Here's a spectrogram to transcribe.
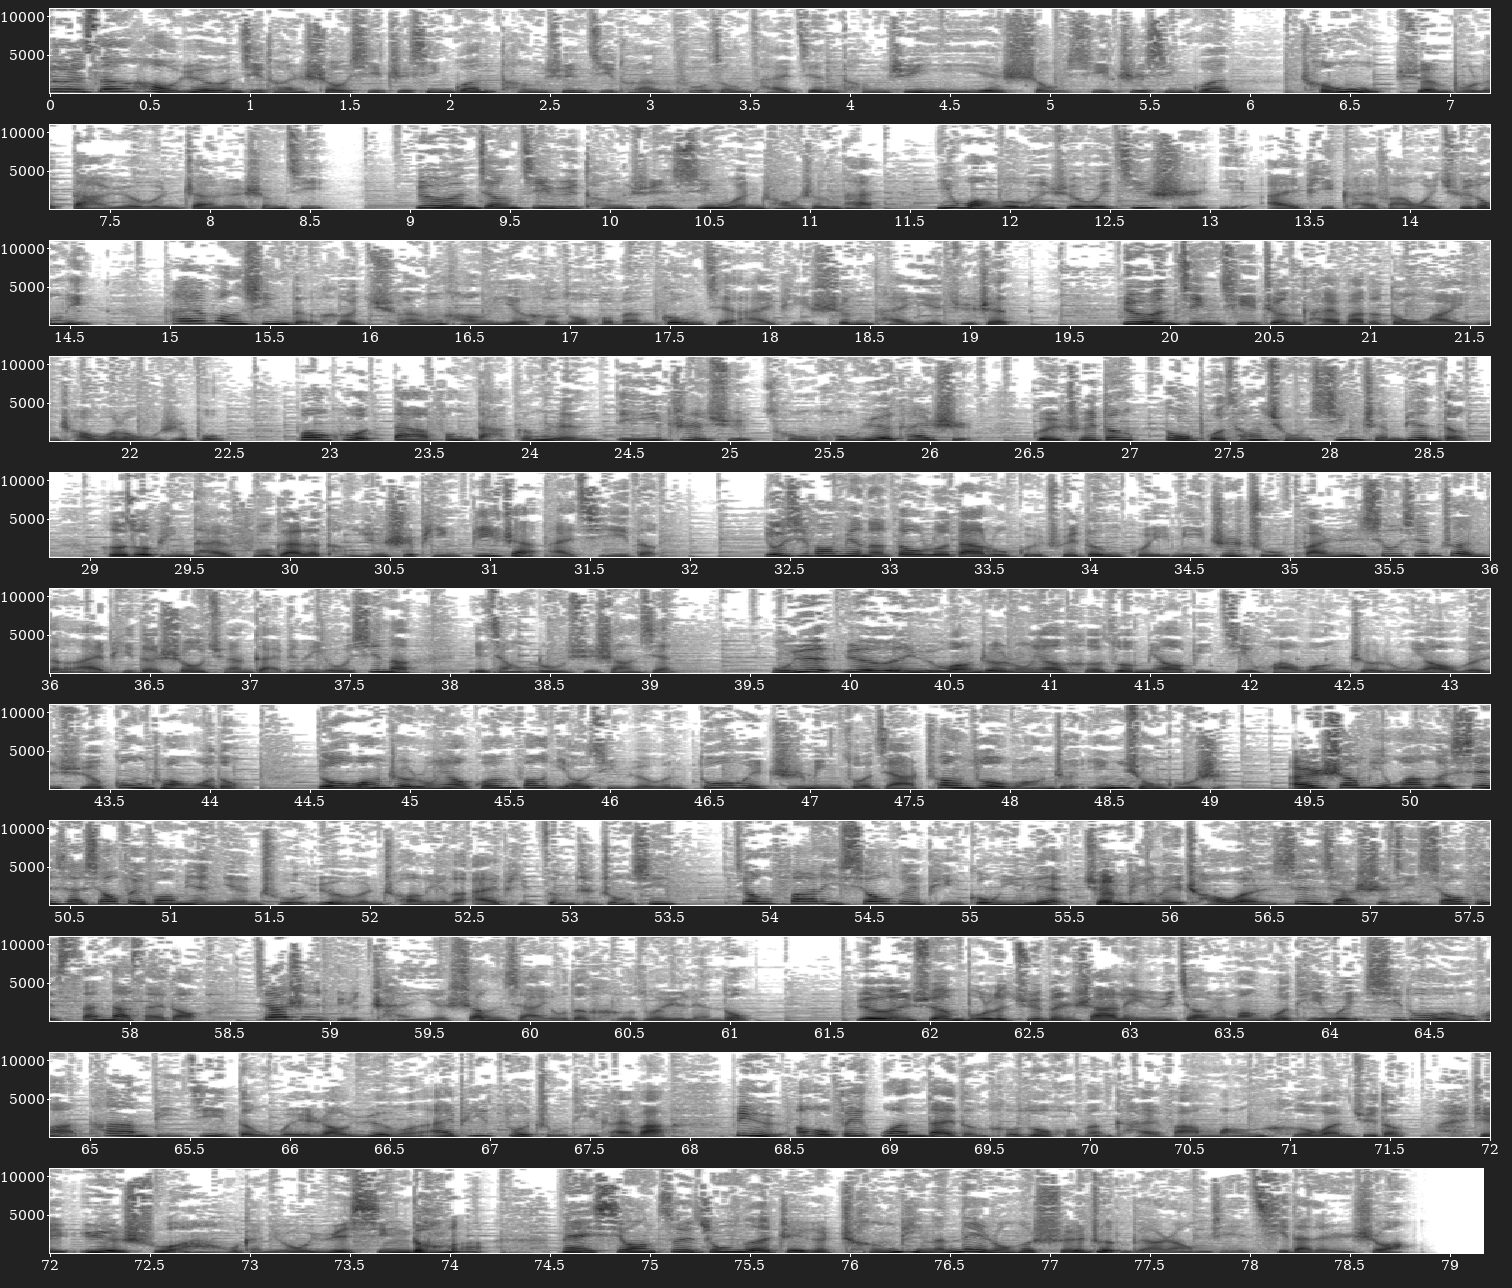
六月三号，阅文集团首席执行官、腾讯集团副总裁兼腾讯影业首席执行官程武宣布了大阅文战略升级。阅文将基于腾讯新文创生态，以网络文学为基石，以 IP 开发为驱动力，开放性的和全行业合作伙伴共建 IP 生态业矩阵。阅文近期正开发的动画已经超过了五十部，包括《大奉打更人》《第一秩序》《从红月开始》《鬼吹灯》《斗破苍穹》《星辰变》等。合作平台覆盖了腾讯视频、B 站、爱奇艺等。游戏方面呢，《斗罗大陆》《鬼吹灯》《诡秘之主》《凡人修仙传》等 IP 的授权改编的游戏呢，也将陆续上线。五月，阅文与王者荣耀合作妙笔计划王者荣耀文学共创活动，由王者荣耀官方邀请阅文多位知名作家创作王者英雄故事。而商品化和线下消费方面，年初阅文创立了 IP 增值中心。将发力消费品供应链、全品类潮玩、线下实景消费三大赛道，加深与产业上下游的合作与联动。阅文宣布了剧本杀领域将与芒果 TV、西多文化、探案笔记等围绕阅文 IP 做主题开发，并与奥飞、万代等合作伙伴开发盲盒玩具等。哎，这越说啊，我感觉我越心动了。那也希望最终的这个成品的内容和水准，不要让我们这些期待的人失望。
